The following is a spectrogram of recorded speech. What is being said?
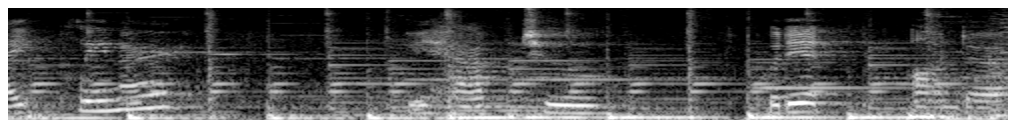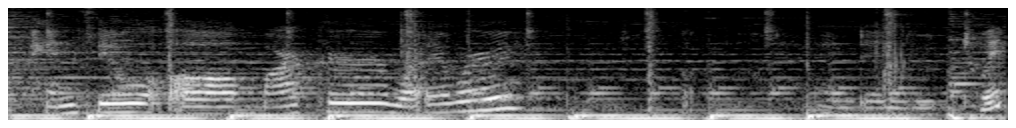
pipe cleaner you have to put it on the pencil or marker whatever and then you twit.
